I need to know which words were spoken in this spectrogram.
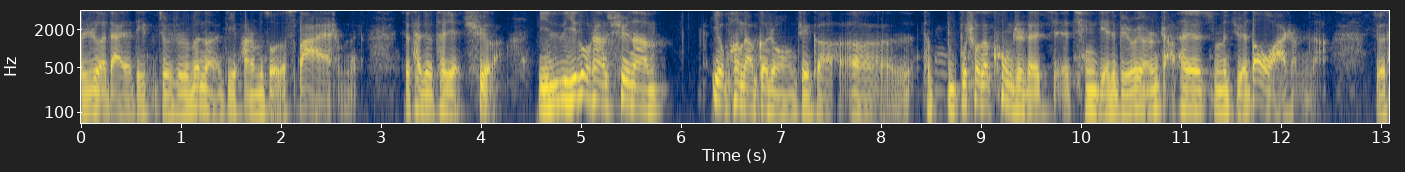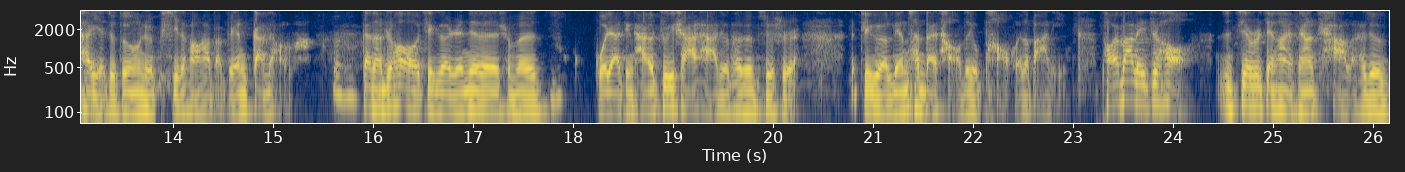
热带的地方，就是温暖的地方，什么做做 SPA 呀什么的。就他就他也去了，一一路上去呢，又碰到各种这个呃，他不不受他控制的情节，就比如有人找他什么决斗啊什么的，就他也就都用这皮的方法把别人干掉了嘛。嗯，干掉之后，这个人家的什么国家警察要追杀他，就他的就是。这个连窜带逃的又跑回了巴黎，跑回巴黎之后，接触健康也非常差了，他就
